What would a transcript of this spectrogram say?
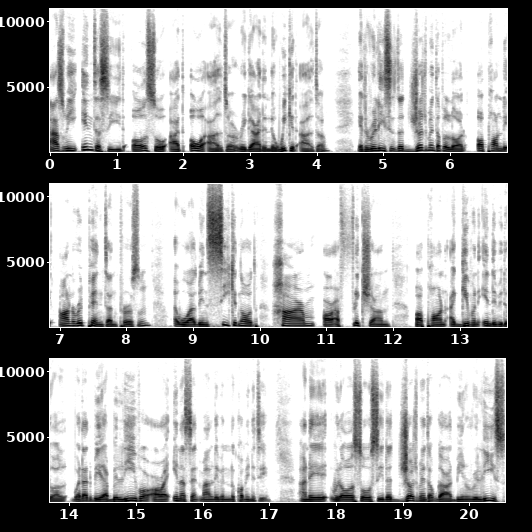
As we intercede also at our altar regarding the wicked altar, it releases the judgment of the Lord upon the unrepentant person who has been seeking out harm or affliction upon a given individual, whether it be a believer or an innocent man living in the community. And they will also see the judgment of God being released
